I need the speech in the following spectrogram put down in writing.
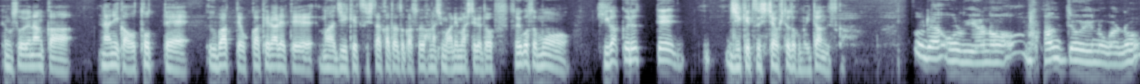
でもそういうなんか、何かを取って、奪って追っかけられて、まあ自決した方とかそういう話もありましたけど、それこそもう気が狂って自決しちゃう人とかもいたんですか？それはおるよの、班長いうのがの、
